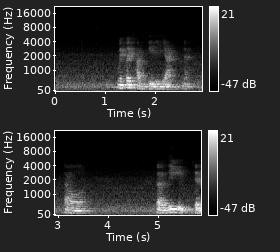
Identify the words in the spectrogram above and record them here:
ำไม่ค่อยทำทีละอย่างนะเรา เราดีจน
